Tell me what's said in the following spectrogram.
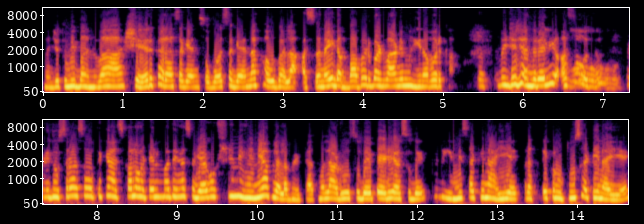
म्हणजे तुम्ही बनवा शेअर करा सगळ्यांसोबत सगळ्यांना खाऊ घाला. असं नाही डब्बाभर बनवा आणि महिनाभर खा. म्हणजे जनरली असं हो, होतं. हो, हो. आणि दुसरं असं होतं की आजकाल हॉटेलमध्ये ह्या सगळ्या गोष्टी नेहमी आपल्याला भेटतात. मग लाडू असू दे पेढे असू दे ते नेहमीसाठी नाहीये. प्रत्येक ऋतूसाठी नाहीये.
